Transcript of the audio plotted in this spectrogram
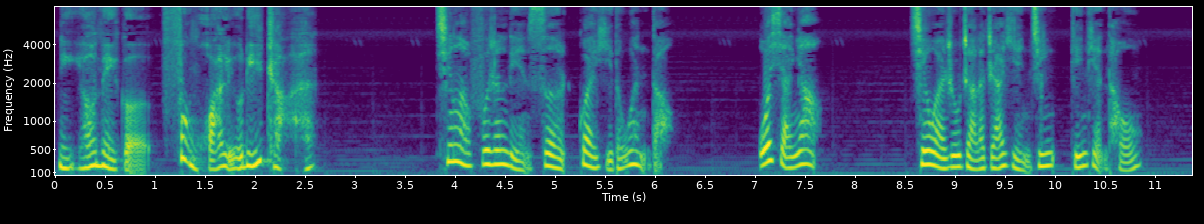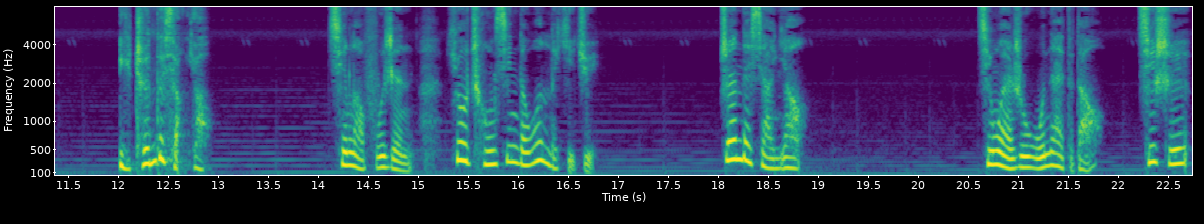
你要那个凤华琉璃盏？”秦老夫人脸色怪异的问道：“我想要。”秦婉如眨了眨眼睛，点点头：“你真的想要？”秦老夫人又重新的问了一句：“真的想要？”秦婉如无奈的道：“其实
